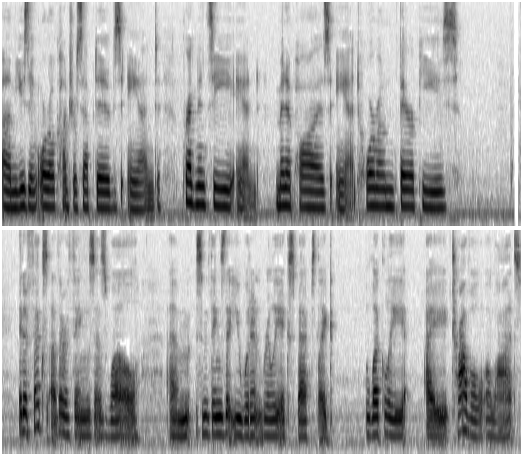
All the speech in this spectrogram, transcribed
um, using oral contraceptives and pregnancy and menopause and hormone therapies. It affects other things as well. Um, some things that you wouldn't really expect. Like, luckily, I travel a lot,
